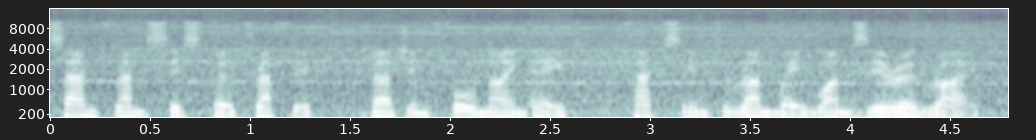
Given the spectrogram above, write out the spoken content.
San Francisco traffic, Virgin 498, taxiing to runway 10 right.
